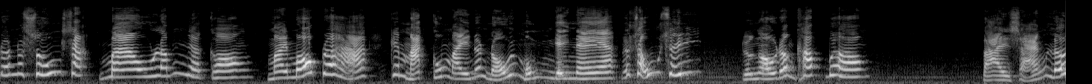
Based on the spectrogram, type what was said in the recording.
đó nó xuống sắc mau lắm nha con. Mai mốt đó hả Cái mặt của mày nó nổi mụn vậy nè Nó xấu xí. Rồi ngồi đó khóc phải không? Tài sản lớn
